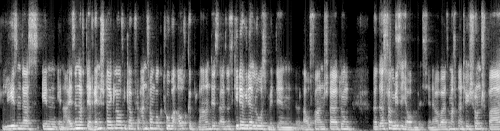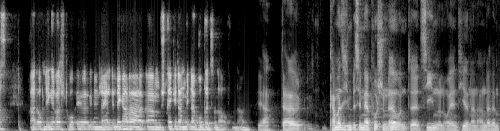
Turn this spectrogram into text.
gelesen, dass in, in Eisenach der Rennsteiglauf, ich glaube, für Anfang Oktober auch geplant ist. Also es geht ja wieder los mit den Laufveranstaltungen. Das vermisse ich auch ein bisschen. Aber es macht natürlich schon Spaß, gerade auch längerer, äh, längerer ähm, Strecke dann mit einer Gruppe zu laufen. Ne? Ja, da kann man sich ein bisschen mehr pushen ne? und äh, ziehen und orientieren an anderen.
